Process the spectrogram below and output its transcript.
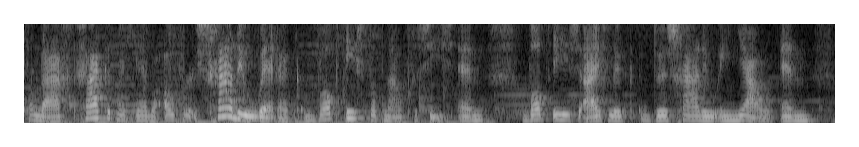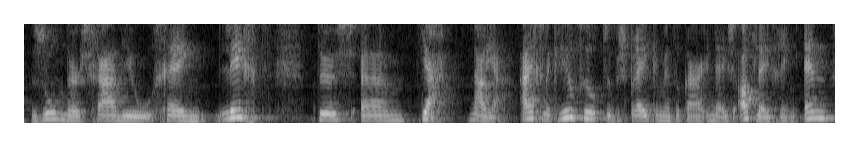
vandaag ga ik het met je hebben over schaduwwerk. Wat is dat nou precies? En wat is eigenlijk de schaduw in jou? En zonder schaduw geen licht. Dus um, ja, nou ja, eigenlijk heel veel te bespreken met elkaar in deze aflevering. En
